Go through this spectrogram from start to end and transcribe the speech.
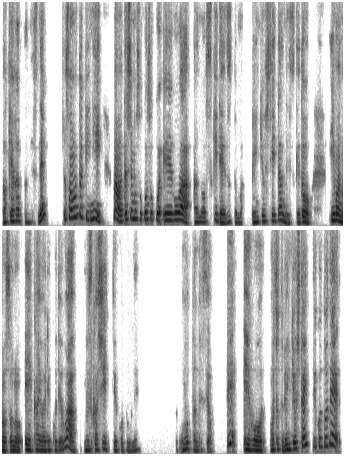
う湧き上がったんですね。その時に、まあ私もそこそこ英語はあの好きでずっと勉強していたんですけど、今のその英会話力では難しいっていうことをね、思ったんですよ。で、英語をもうちょっと勉強したいっていうことで、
